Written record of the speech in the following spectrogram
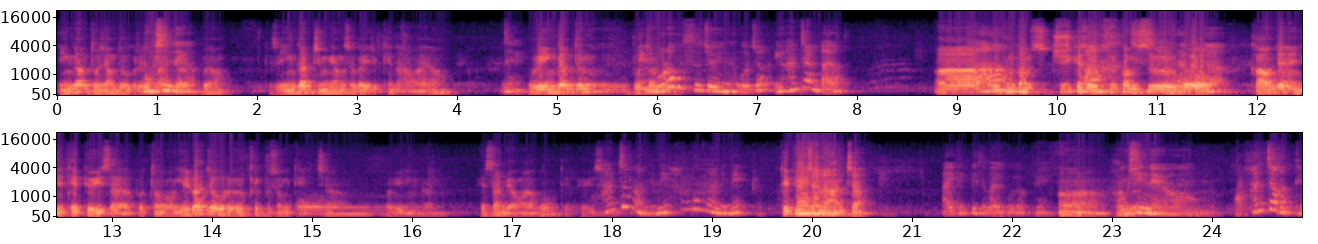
인감 도장도 그래서 멋있네요. 만들었고요. 그래서 인감 증명서가 이렇게 나와요. 네. 우리 인감 등 이게 보통 뭐라고 쓰여 있는 거죠? 이거 한자인가요? 아, 아. 오픈컴스 주식회사 아, 오픈컴스고 주식회사구나. 가운데는 이제 대표이사 보통 일반적으로 이렇게 구성이 돼 있죠. 어. 법인 인감 회사 명하고 대표이사. 한자가 아니네? 한국말이네? 대표이사는 한자. 아니 대표이사 말고 옆에 어. 멋있네요. 아, 한자 같아.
